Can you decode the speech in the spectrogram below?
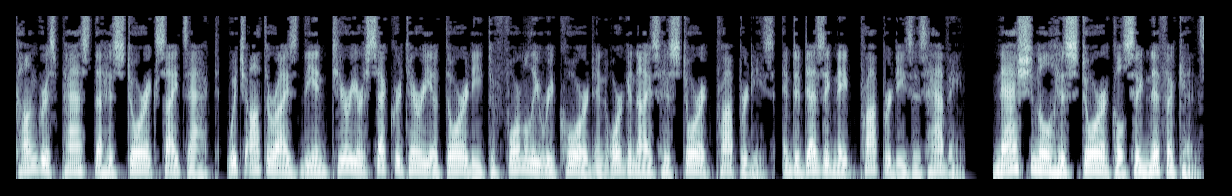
Congress passed the Historic Sites Act, which authorized the Interior Secretary authority to formally record and organize historic properties, and to designate properties as having «national historical significance»,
